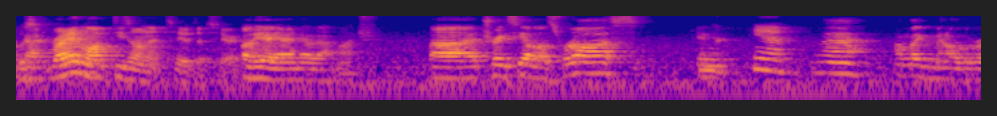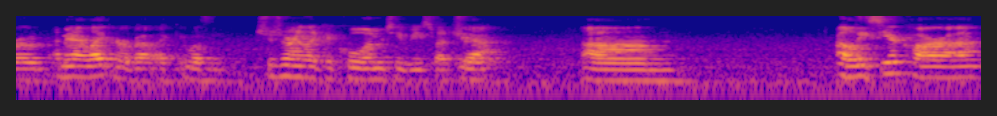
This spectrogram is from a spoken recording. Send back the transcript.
Was- Okay. Ryan Lochte's on it too this year. Oh yeah, yeah, I know that much. Uh, Tracee Ellis Ross. In, Yeah. nah, I'm like middle of the road. I mean, I like her, but like it wasn't. She was wearing like a cool MTV sweatshirt. Yeah. Um, Alessia Cara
